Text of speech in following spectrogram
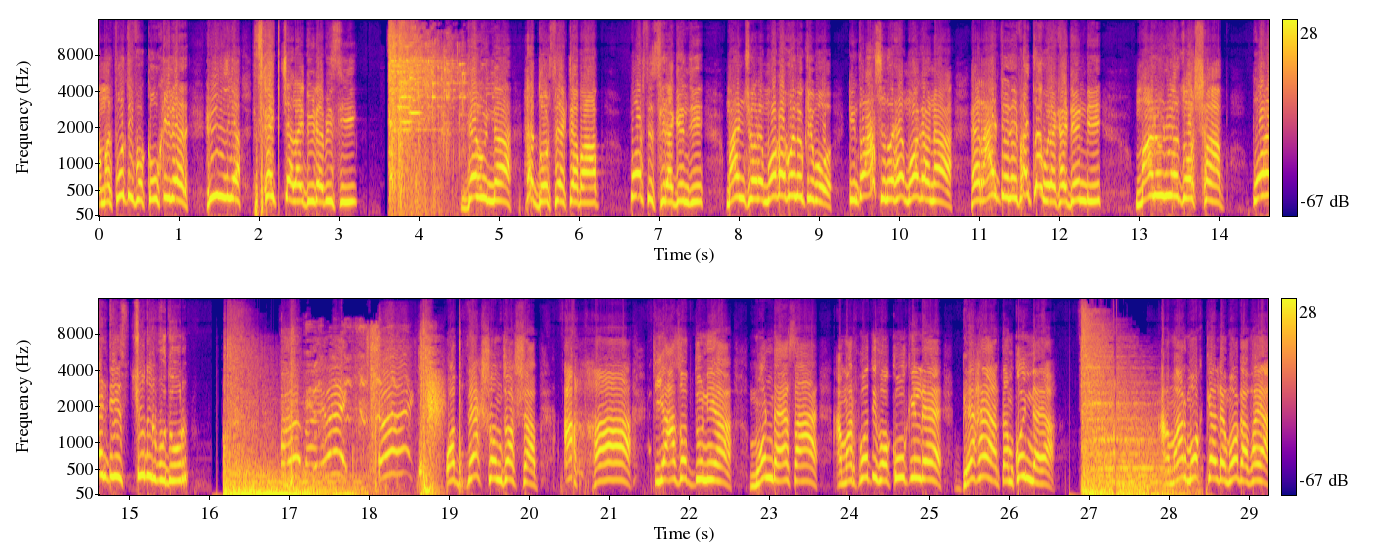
আমার প্রতিপক্ষ উকিলের হিলিয়া সেট চালাই দুইটা বিসি। দেখুন না হ্যাঁ ধরছে একটা বাপ, পড়ছে সিরা গেঞ্জি, মানুষরে মগা গেল কিব কিন্তু আসলে হ্যাঁ মগা না। হ্যাঁ রায় তৈরি ফাইতলা করে খাই ডেন্ডি। মাননীয় জজ পয়েন্ট ইজ চুদুর বুদুর অবজেকশন জসাব আহা কি আজব দুনিয়া। মন ডায়াসা আমার প্রতিপক্ষ উকিল রে বেহায় আরতাম কন্যা আমার মক্কেল রে মগা ভাইয়া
